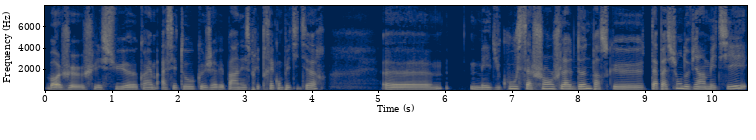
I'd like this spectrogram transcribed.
bon, je, je l'ai su euh, quand même assez tôt que j'avais pas un esprit très compétiteur. Mais du coup, ça change la donne parce que ta passion devient un métier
